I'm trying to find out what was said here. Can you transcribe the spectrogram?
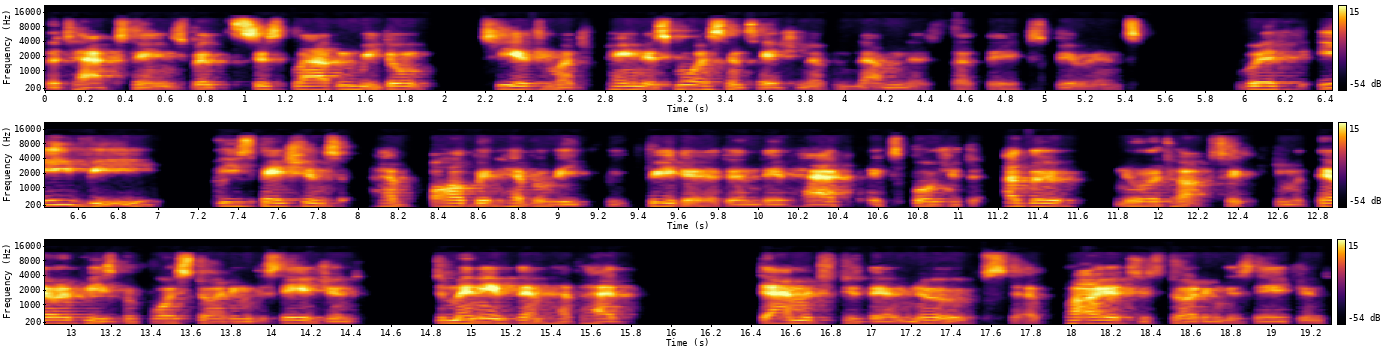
the taxanes. With cisplatin, we don't see as much pain. It's more a sensation of numbness that they experience. With EV, these patients have all been heavily pretreated and they've had exposure to other neurotoxic chemotherapies before starting this agent. So many of them have had damage to their nerves uh, prior to starting this agent.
